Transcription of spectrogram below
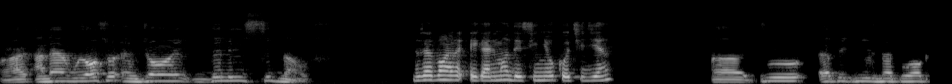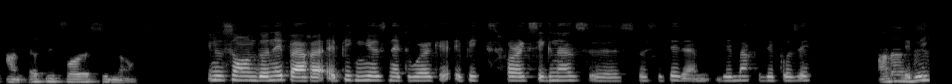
All right? And then we also enjoy daily signals Nous avons également des signaux quotidiens uh, through Epic News Network and Epic Forest Signals. qui nous sont donnés par euh, Epic News Network, Epic Forex Signals, euh, société de- des marques déposées. And then these,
